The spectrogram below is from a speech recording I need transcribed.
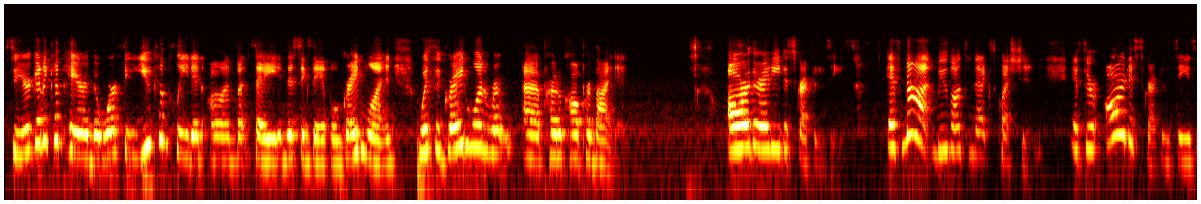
So you're going to compare the work that you completed on, let's say in this example, grade one, with the grade one uh, protocol provided. Are there any discrepancies? If not, move on to the next question. If there are discrepancies,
